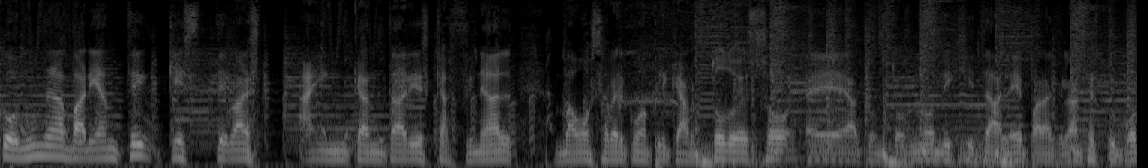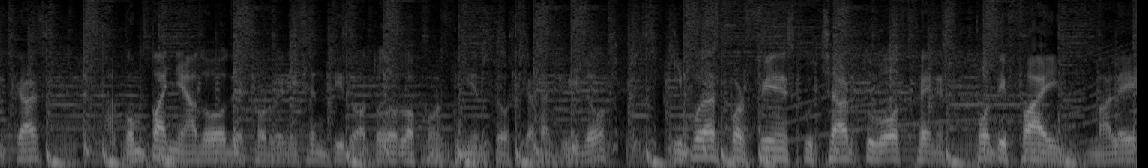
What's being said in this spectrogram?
con una variante que te va a encantar y es que al final vamos a ver cómo aplicar todo eso eh, a tu entorno digital, ¿eh? Para que lances tu podcast acompañado, desorden y sentido a todos los conocimientos que has adquirido y puedas por fin escuchar tu voz en Spotify, ¿vale?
